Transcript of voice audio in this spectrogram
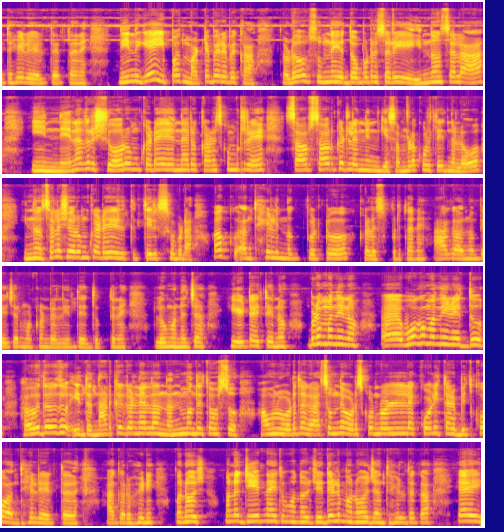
ಅಂತ ಹೇಳಿ ಹೇಳ್ತಾ ಇರ್ತಾನೆ. ನಿನಗೆ ಇಪ್ಪತ್ತು ಮೊಟ್ಟೆ ಬೇರೆ ಬೇಕಾ? ನೋಡು ಸುಮ್ಮನೆ ಎದ್ದೋಗ್ಬಿಟ್ರೆ ಸರಿ ಇನ್ನೊಂದು ಸಲ ಇನ್ನೇನಾದರೂ ಶೋರೂಮ್ ಕಡೆ ಏನಾದ್ರು ಕಾಣಿಸ್ಕೊಂಬಿಟ್ರೆ ಸಾವಿರ ಸಾವಿರ ಗಟ್ಟಲೆ ನಿನಗೆ ಸಂಬಳ ಕೊಡ್ತಿದ್ನಲ್ಲೋ ಇನ್ನೊಂದು ಸಲ ಶೋರೂಮ್ ಕಡೆ ತಿರ್ಗಿಸ್ಕೊಬೇಡ, ಹೋಗು ಅಂತ ಹೇಳಿ ನುಗ್ಬಿಟ್ಟು ಕಳಿಸ್ಬಿಡ್ತಾನೆ. ಆಗ ಅವನು ಬೇಜಾರು ಮಾಡ್ಕೊಂಡು ಅಲ್ಲಿಂದ ಎದ್ದೋಗ್ತಾನೆ. ಲೋ ಮನೋಜ, ಏಟಾಯ್ತೇನೋ? ಬಿಡಮ್ಮ ನೀನು ಹೋಗಮ್ಮ ನೀನು ಎದ್ದು. ಹೌದೌದು, ಇಂಥ ನಾಟಕಗಳನ್ನೆಲ್ಲ ನನ್ನ ಮುಂದೆ ತೋರಿಸು. ಅವನು ಹೊಡೆದಾಗ ಸುಮ್ಮನೆ ಹೊಡೆಸ್ಕೊಂಡು ಒಳ್ಳೆ ಕೋಳಿ ಥರ ಬಿದ್ಕೋ ಅಂತ ಹೇಳಿ ಇರ್ತಾನೆ ಆಗ ರೋಹಿಣಿ, ಮನೋಜ್ ಮನೋಜ್ ಏನಾಯಿತು ಮನೋಜ್? ಎದ್ದೇಳಿ ಮನೋಜ್ ಅಂತ ಹೇಳಿದಾಗ, ಏಯ್,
